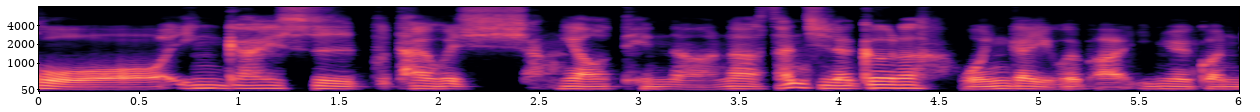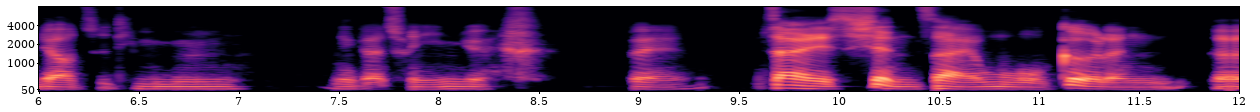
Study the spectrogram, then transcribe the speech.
我应该是不太会想要听啊。那三期的歌呢，我应该也会把音乐关掉，只听那个纯音乐。对，在现在我个人的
